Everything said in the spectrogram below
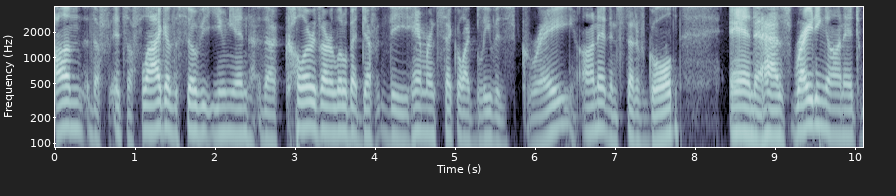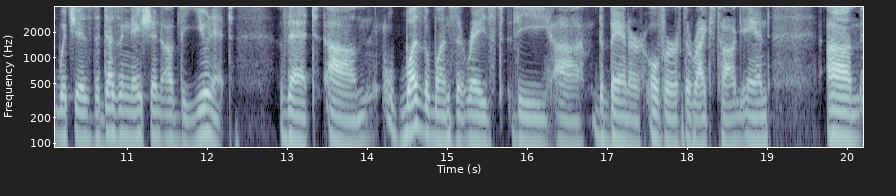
on the it's a flag of the Soviet Union. The colors are a little bit different. The hammer and sickle I believe is gray on it instead of gold. And it has writing on it which is the designation of the unit that um, was the ones that raised the uh, the banner over the Reichstag, and um,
